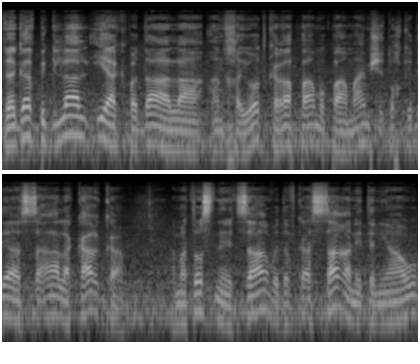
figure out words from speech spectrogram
ואגב, בגלל אי ההקפדה על ההנחיות, קרה פעם או פעמיים שתוך כדי ההסעה על הקרקע המטוס נעצר ודווקא שרה נתניהו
